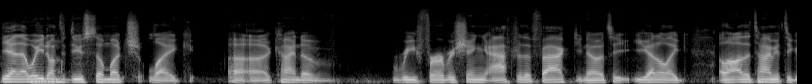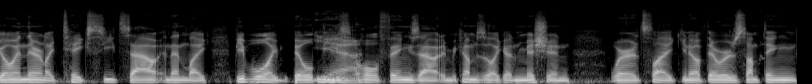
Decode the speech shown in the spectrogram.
Yeah, that way you don't have to do so much like uh, uh, kind of refurbishing after the fact. You know, it's a, you got to like a lot of the time you have to go in there and like take seats out, and then like people will like build Yeah. these whole things out. It becomes like a mission where it's like you know if there was something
